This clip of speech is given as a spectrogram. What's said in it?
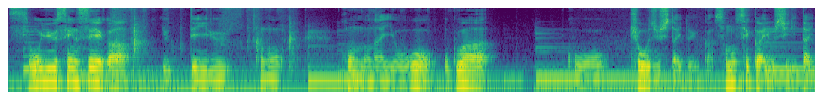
そういう先生が言っているこの本の内容を僕はこう享受したいというかその世界を知りたい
